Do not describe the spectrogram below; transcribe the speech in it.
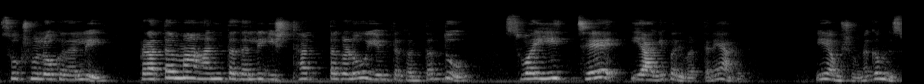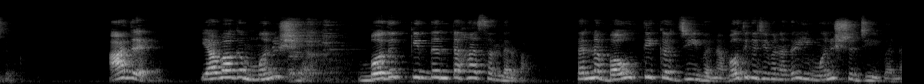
ಸೂಕ್ಷ್ಮ ಲೋಕದಲ್ಲಿ ಪ್ರಥಮ ಹಂತದಲ್ಲಿ ಇಷ್ಟಾರ್ಥಗಳು ಎಂಬತಕ್ಕಂಥದ್ದು ಸ್ವಇಚ್ಛೆಯಾಗಿ ಪರಿವರ್ತನೆ ಆಗುತ್ತೆ ಈ ಅಂಶವನ್ನು ಗಮನಿಸಬೇಕು. ಆದರೆ ಯಾವಾಗ ಮನುಷ್ಯ ಬದುಕಿದ್ದಂತಹ ಸಂದರ್ಭ, ತನ್ನ ಭೌತಿಕ ಜೀವನ ಭೌತಿಕ ಜೀವನ ಅಂದರೆ ಈ ಮನುಷ್ಯ ಜೀವನ,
